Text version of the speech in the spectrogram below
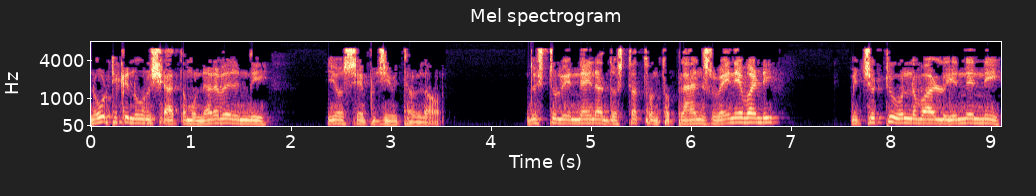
నూటికి నూరు శాతము నెరవేరింది యోసేపు జీవితంలో. దుష్టులు ఎన్నైనా దుష్టత్వంతో ప్లాన్స్ వేయనివ్వండి. మీ చుట్టూ ఉన్న వాళ్ళు ఎన్నెన్ని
